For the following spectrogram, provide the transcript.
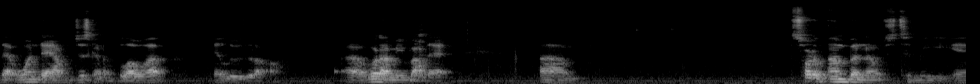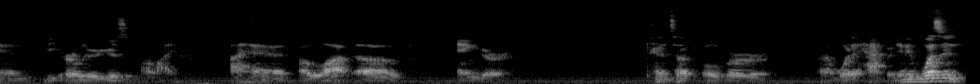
that one day I'm just going to blow up and lose it all. Uh, what I mean by that, um, sort of unbeknownst to me in the earlier years of my life, I had a lot of anger pent up over um, what had happened, and it wasn't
